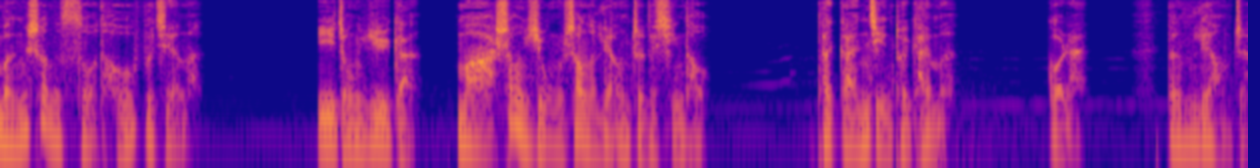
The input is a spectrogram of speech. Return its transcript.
门上的锁头不见了，一种预感马上涌上了梁哲的心头。他赶紧推开门，果然，灯亮着。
